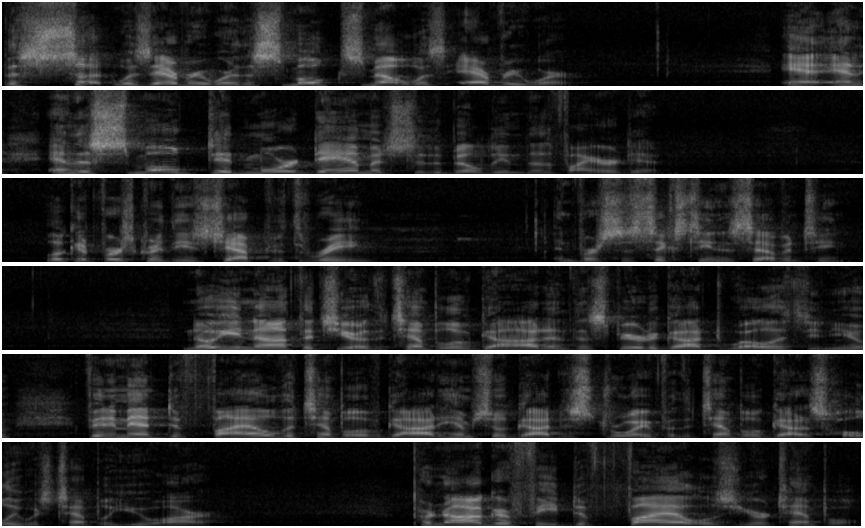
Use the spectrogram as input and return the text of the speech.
The soot was everywhere, the smoke smell was everywhere. And, and, and the smoke did more damage to the building than the fire did. Look at 1 Corinthians chapter 3 and verses 16 and 17. Know ye not that ye are the temple of God, and the Spirit of God dwelleth in you? If any man defile the temple of God, him shall God destroy, for the temple of God is holy, which temple you are. Pornography defiles your temple.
